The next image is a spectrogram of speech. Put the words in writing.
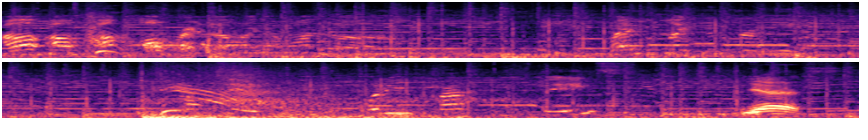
I'll, I'll, I'm off right now, like I'm on the... Why is it like this for me? Dude, what are you pressing? Space? Yes.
